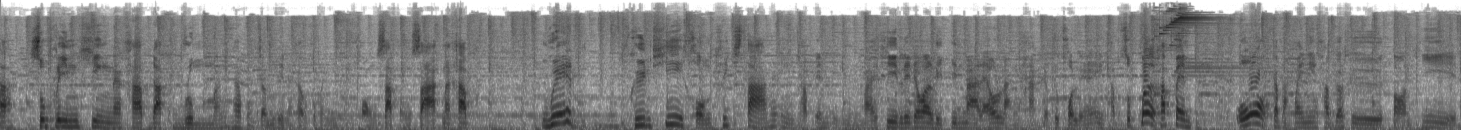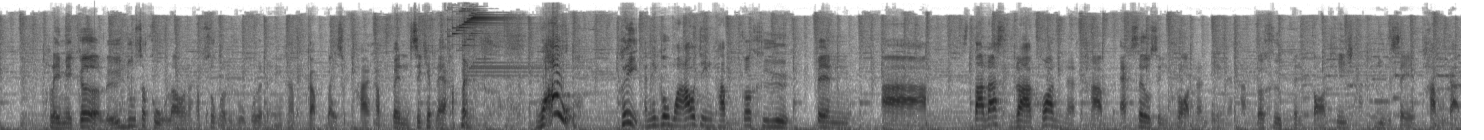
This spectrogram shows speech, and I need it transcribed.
า Supreme King นะครับ Dark Room มั้งถ้าผมจำไม่ผิดนะครับก็เป็นของซับของซากนะครับเวท พื้นที่ของทริกสตาร์นั่นเองครับเป็นอีกหนึ่งใบที่เรียกได้ว่ารีพินมาแล้วหลังหักกับทุกคนเลยนั่นเองครับซูเปอร์ครับเป็นโอ้กับดักใบนี้ครับก็คือตอนที่ Playmaker หรือยูสกุเรานะครับสู้กับรีบูเบอร์นั่นเองครับกับใบสุดท้ายครับเป็นซิกเก็ตแรครับเป็นว้าวเฮ้ยอันนี้ก็ว้าวจริงครับก็คือเป็นอ่า Stardust Dragon นะครับ Axel Synchron นั่นเองนะครับก็คือเป็นตอนที่ชักยูเซทำการ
